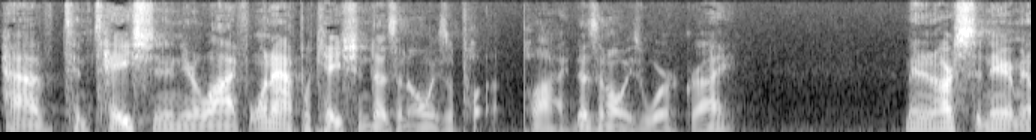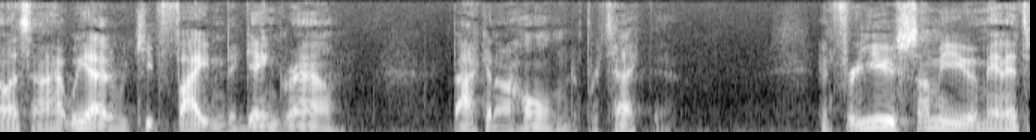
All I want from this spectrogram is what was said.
have temptation in your life, one application doesn't always apply, doesn't always work, right? Man, in our scenario, man, listen, I, we had to keep fighting to gain ground back in our home and to protect it. And for you, some of you, man, it's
